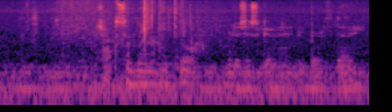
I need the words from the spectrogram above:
chopped something on the floor. Where does this go? Happy birthday.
